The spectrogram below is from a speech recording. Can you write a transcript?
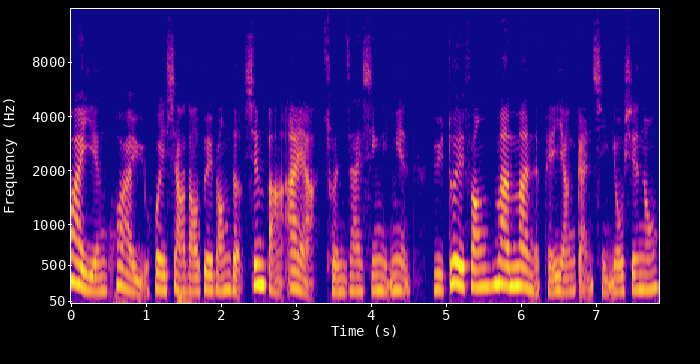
快言快语会吓到对方的。先把爱啊存在心里面，与对方慢慢的培养感情优先哦。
